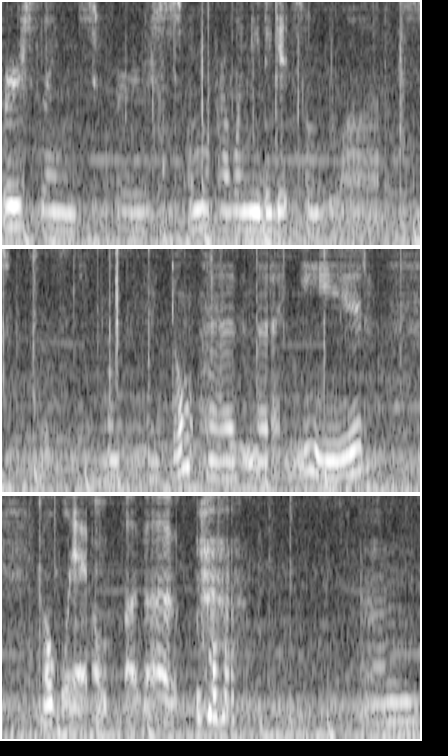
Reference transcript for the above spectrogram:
first things first, I'm gonna probably need to get some blocks. that's one thing I don't have and that I need. Hopefully I don't fuck up. um,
